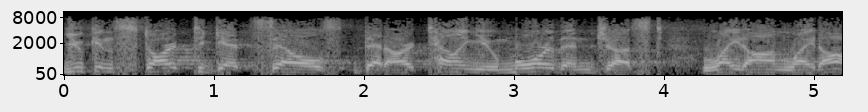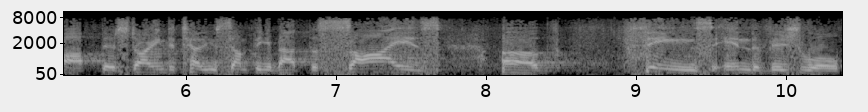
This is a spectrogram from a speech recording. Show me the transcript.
you can start to get cells that are telling you more than just light on, light off. They're starting to tell you something about the size of things in the visual,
